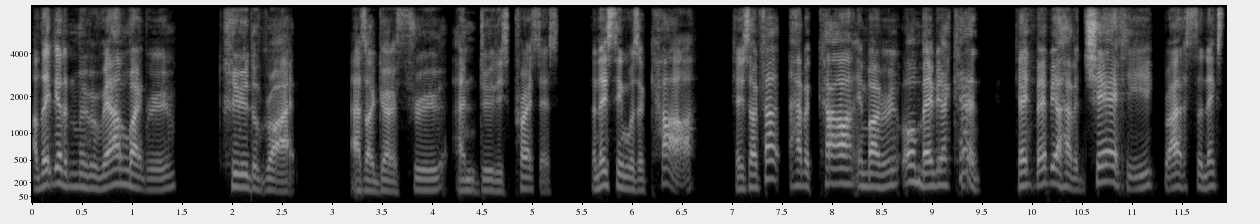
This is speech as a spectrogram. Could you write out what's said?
I'm then going to move around my room to the right as I go through and do this process. The next thing was a car. Okay, so I have a car in my room, oh, maybe I can. Okay, maybe I have a chair here, right? It's the next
